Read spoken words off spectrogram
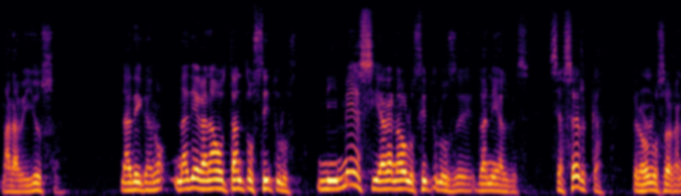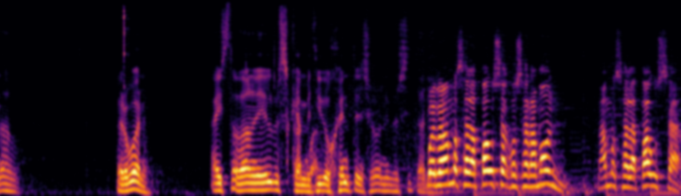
Maravilloso. Nadie, ganó, nadie ha ganado tantos títulos. Ni Messi ha ganado los títulos de Dani Alves. Se acerca, pero no los ha ganado. Pero bueno, ahí está Dani Alves que ha metido gente en Ciudad Universitaria. Bueno, vamos a la pausa, José Ramón. Vamos a la pausa.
